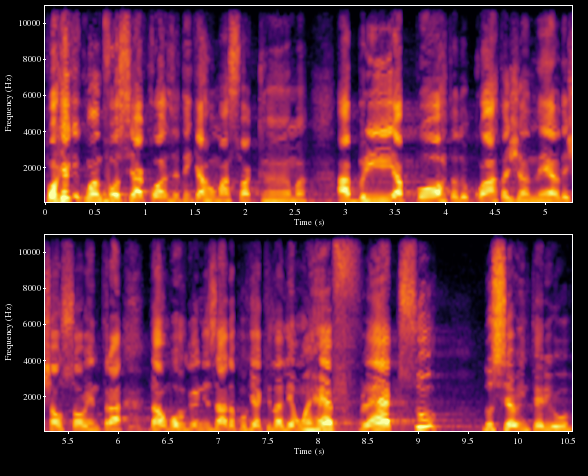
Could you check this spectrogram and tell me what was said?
Por que, que quando você acorda, você tem que arrumar sua cama, abrir a porta do quarto, a janela, deixar o sol entrar, dar uma organizada, porque aquilo ali é um reflexo do seu interior.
